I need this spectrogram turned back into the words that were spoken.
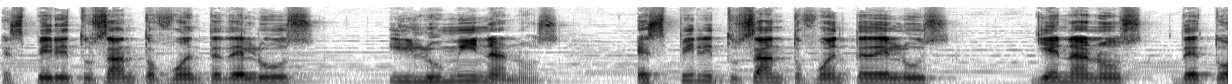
Espíritu Santo, fuente de luz, ilumínanos. Espíritu Santo, fuente de luz, llénanos de tu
